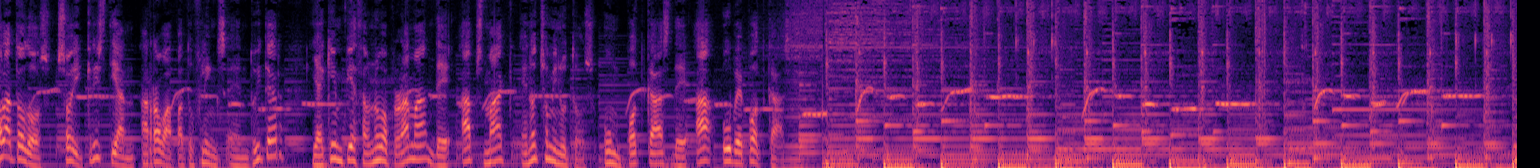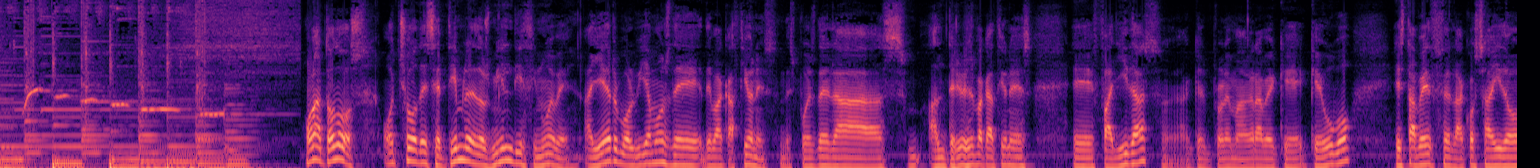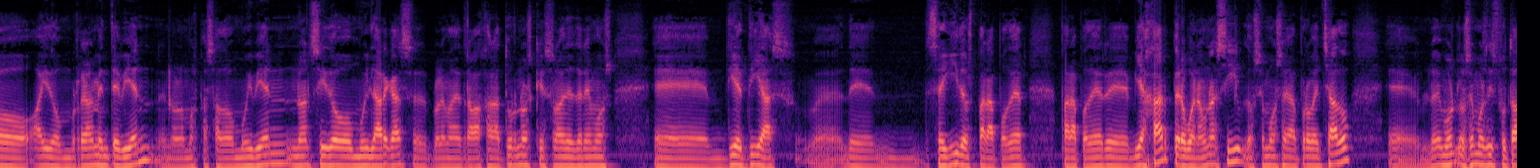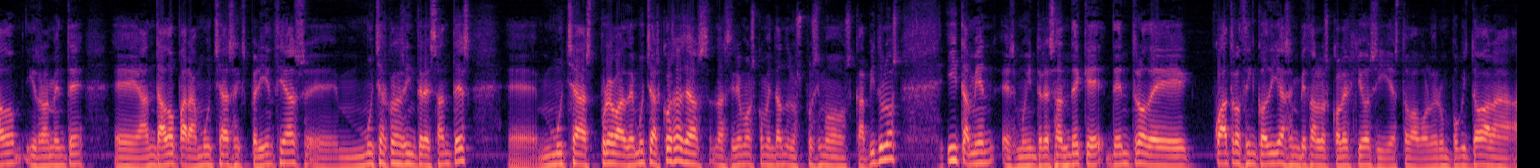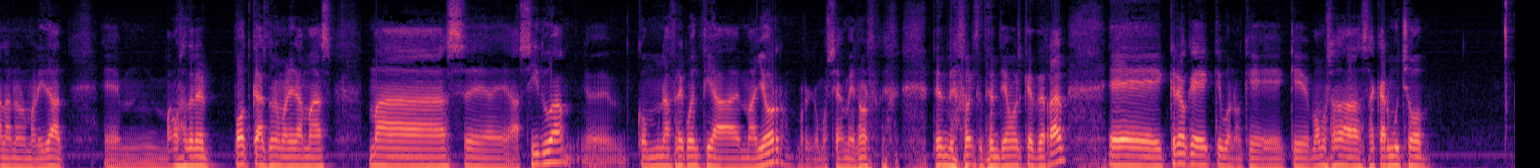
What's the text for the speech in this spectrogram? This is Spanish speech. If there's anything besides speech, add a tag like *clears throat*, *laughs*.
Hola a todos, soy Cristian patuflinks en Twitter y aquí empieza un nuevo programa de Apps Mac en 8 minutos, un podcast de AV Podcast. Hola a todos, 8 de septiembre de 2019. Ayer volvíamos de, vacaciones, después de las anteriores vacaciones eh, fallidas, aquel problema grave que, hubo. Esta vez la cosa ha ido, ha ido realmente bien, nos lo hemos pasado muy bien. No han sido muy largas el problema de trabajar a turnos, que solamente tenemos 10 eh, días eh, de, seguidos para poder, para poder viajar, pero bueno, aún así los hemos aprovechado, lo hemos, los hemos disfrutado y realmente han dado para muchas experiencias eh, muchas cosas interesantes, eh, muchas pruebas de muchas cosas, ya las iremos comentando en los próximos capítulos. Y también es muy interesante que dentro de cuatro o cinco días empiezan los colegios y esto va a volver un poquito a la, normalidad. Eh, vamos a tener podcast de una manera más, más asidua, con una frecuencia mayor, porque como sea menor *laughs* tendremos, tendríamos que cerrar. creo que, bueno, que vamos a sacar mucho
